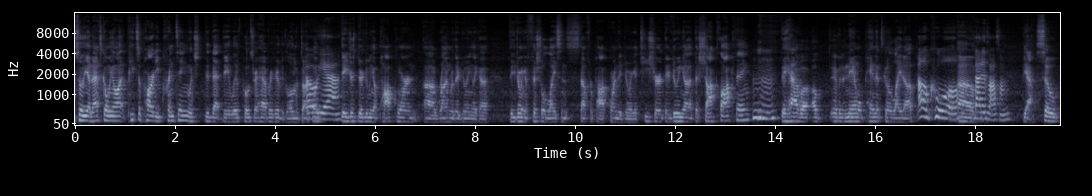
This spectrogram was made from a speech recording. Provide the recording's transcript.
so yeah, that's going on. Pizza Party Printing, which did that They Live poster I have right here, the glow in the dark Oh, one. yeah. They just they're doing a popcorn uh, run where they're doing like a they're doing official licensed stuff for popcorn. They're doing a T-shirt. They're doing a the shot clock thing. Mm-hmm. They have a, a they have an enamel pin that's gonna light up. Oh, cool. Um, that is awesome. Yeah, so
